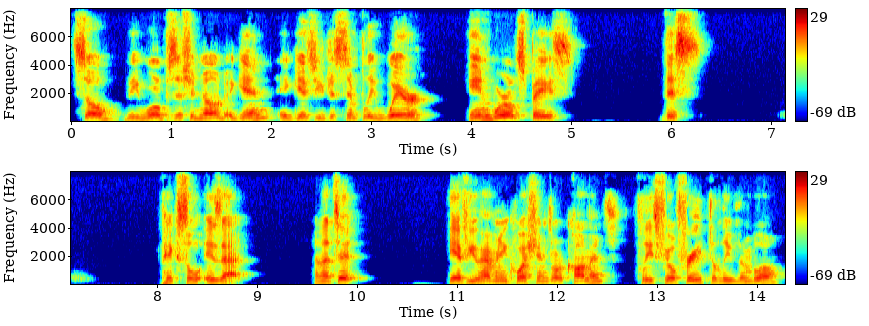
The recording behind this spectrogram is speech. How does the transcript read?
So, the world position node, again, it gives you just simply where in world space this pixel is at. And that's it. If you have any questions or comments, please feel free to leave them below.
